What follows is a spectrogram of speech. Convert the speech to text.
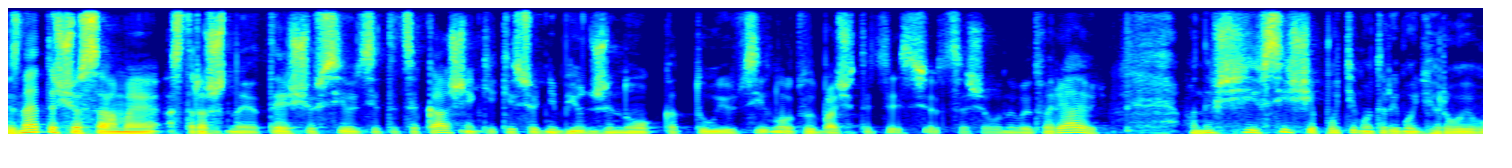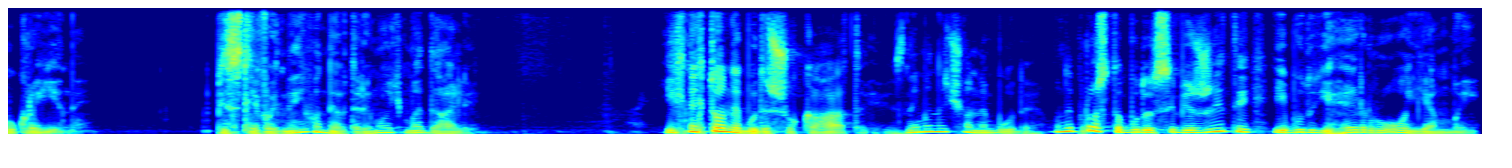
І знаєте, що саме страшне? Те, що всі ці ТЦКшники, які сьогодні б'ють жінок, катують всі, ну от ви бачите, це, це що вони витворяють, вони всі, всі ще потім отримують Героїв України. Після війни вони отримують медалі. Їх ніхто не буде шукати, з ними нічого не буде. Вони просто будуть собі жити і будуть героями.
